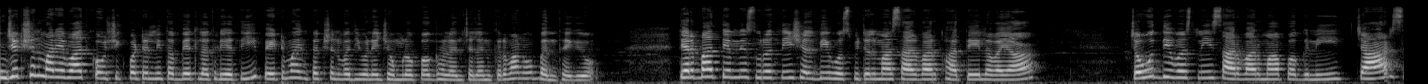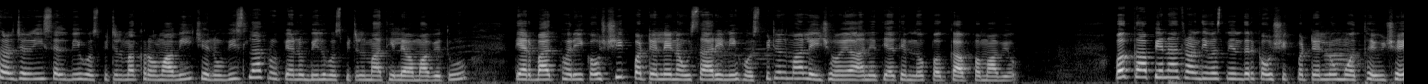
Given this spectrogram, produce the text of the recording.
ઇન્જેક્શન માર્યા બાદ કૌશિક પટેલની તબિયત લથડી હતી, પેટમાં ઇન્ફેક્શન વધ્યું અને જમણો પગ હલનચલન કરવાનો બંધ થઈ ગયો. ત્યારબાદ તેમને સુરતની સેલ્બી હોસ્પિટલમાં સારવાર ખાતે લવાયા. ચૌદ દિવસની સારવારમાં પગની ચાર સર્જરી સેલ્બી હોસ્પિટલમાં કરવામાં આવી, જેનું વીસ લાખ રૂપિયાનું બિલ હોસ્પિટલમાંથી લેવામાં આવ્યું હતું. ત્યારબાદ ફરી કૌશિક પટેલને નવસારીની હોસ્પિટલમાં લઈ જવાયા અને ત્યાં તેમનો પગ કાપવામાં આવ્યો. પગ કાપ્યાના ત્રણ દિવસની અંદર કૌશિક પટેલનું મોત થયું છે,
